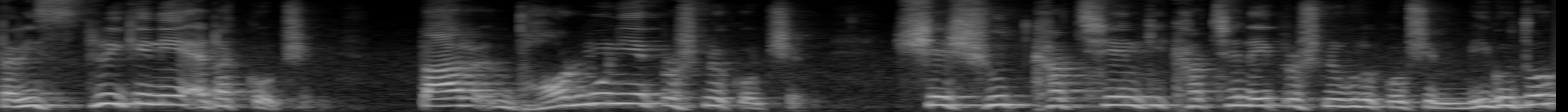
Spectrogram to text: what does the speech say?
তার স্ত্রীকে নিয়ে অ্যাটাক করছেন? তার ধর্ম নিয়ে প্রশ্ন করছেন? সে সুদ খাচ্ছেন কি খাচ্ছেন এই প্রশ্নগুলো করছেন? বিগত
